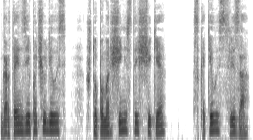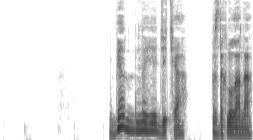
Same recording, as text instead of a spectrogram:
Гортензии почудилось, что по морщинистой щеке скатилась слеза. «Бедное дитя!» — вздохнула она.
